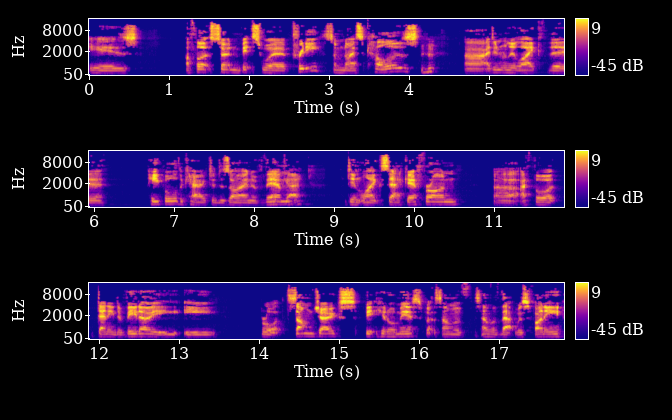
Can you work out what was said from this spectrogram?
is I thought certain bits were pretty, some nice colors. Mhm. Uh, I didn't really like the people, the character design of them. Okay. Didn't like Zac Efron. Uh, I thought Danny DeVito, he, he brought some jokes, bit hit or miss, but some of some of that was funny.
